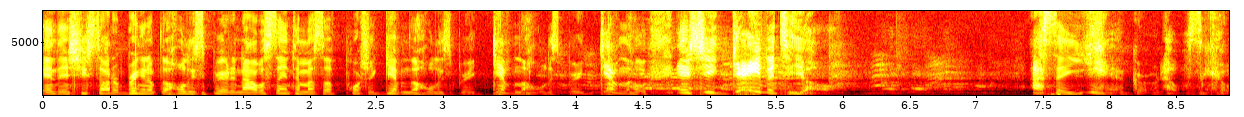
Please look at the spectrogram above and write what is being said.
and then she started bringing up the Holy Spirit. And I was saying to myself, Portia, give him the Holy Spirit, give him the Holy Spirit, give him the Holy And she gave it to y'all. I said, yeah, girl, that was good.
